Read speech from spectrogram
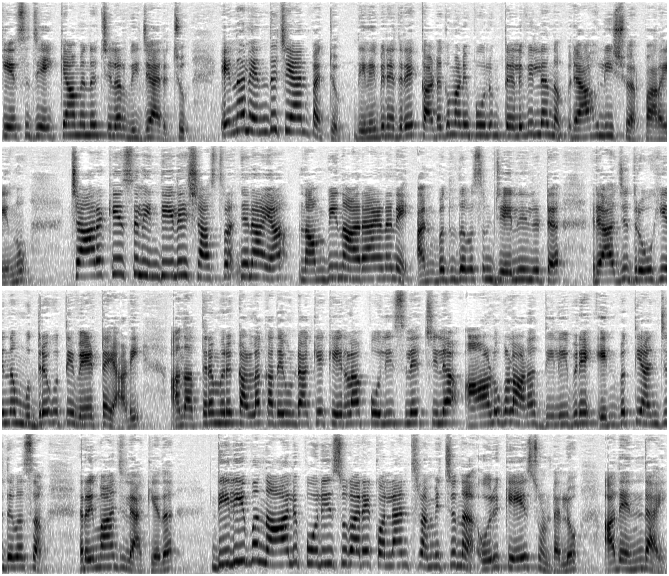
കേസ് ജയിക്കാമെന്ന് ചിലർ വിചാരിച്ചു. എന്നാൽ എന്ത് ചെയ്യാൻ പറ്റും? ദിലീപിനെതിരെ കടുകുമണി പോലും തെളിവില്ലെന്നും രാഹുൽ ഈശ്വർ പറയുന്നു. ചാരക്കേസിൽ ഇന്ത്യയിലെ ശാസ്ത്രജ്ഞനായ നമ്പി നാരായണനെ അൻപത് ദിവസം ജയിലിലിട്ട് രാജ്യദ്രോഹി എന്ന മുദ്രകുത്തി വേട്ടയാടി. അന്ന് അത്തരമൊരു കള്ളക്കഥയുണ്ടാക്കിയ കേരള പോലീസിലെ ചില ആളുകളാണ് ദിലീപിനെ എൺപത്തി ദിവസം റിമാൻഡിലാക്കിയത്. ദിലീപ് നാല് പോലീസുകാരെ കൊല്ലാൻ ശ്രമിച്ചെന്ന് ഒരു കേസുണ്ടല്ലോ. അതെന്തായി?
